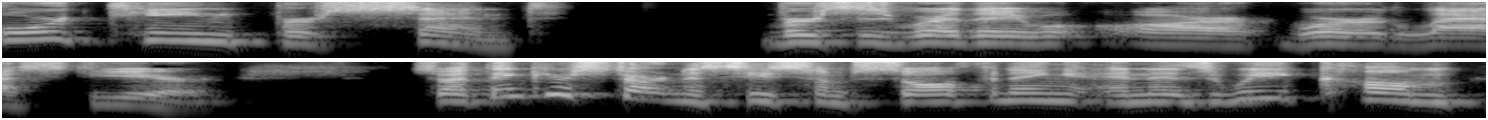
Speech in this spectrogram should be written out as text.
14% versus where they are were last year. So I think you're starting to see some softening. And as we come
